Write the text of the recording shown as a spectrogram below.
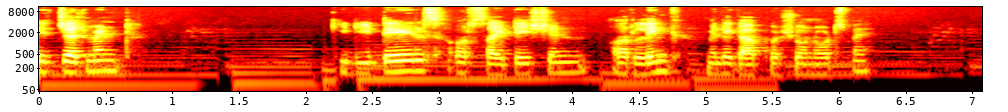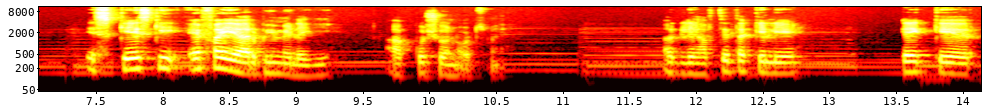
इस जजमेंट की डिटेल्स और साइटेशन और लिंक मिलेगा आपको शो नोट्स में। इस केस की एफआईआर भी मिलेगी आपको शो नोट्स में। अगले हफ़्ते तक के लिए take care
